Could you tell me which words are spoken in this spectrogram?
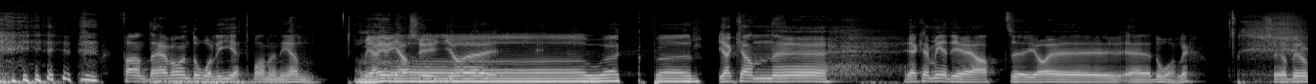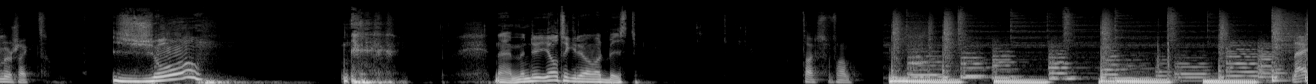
Fan det här var en dålig Getmannen igen. Men jag, jag, alltså, jag, Akbar. jag kan eh, Jag kan medge att jag är, är dålig. Så jag ber om ursäkt. Ja. Nej men du, jag tycker du har varit beast. Tack så fan. Nej,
